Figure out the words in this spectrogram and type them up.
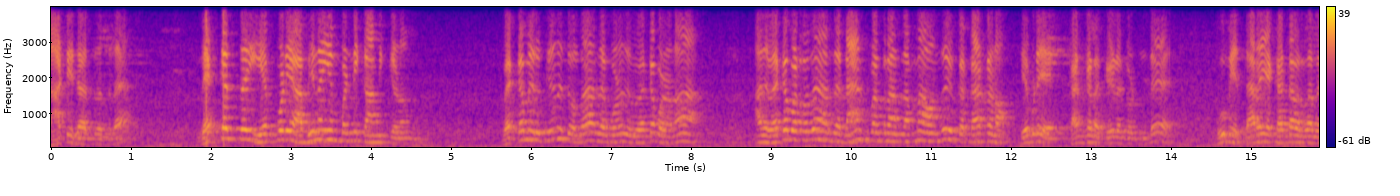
நாட்டிய சாஸ்திரத்துல வெக்கத்தை எப்படி அபிநயம் பண்ணி காமிக்கணும்? வெக்கம் இருக்குன்னு சொல்றா அந்த குழந்தை வெக்கப்படணும். அந்த வெக்கப்படுறத அந்த டான்ஸ் பண்ற அந்த அம்மா வந்து காட்டணும். எப்படி? கண்களை கீழே கொண்டு பூமியை தரையை கட்ட வரதால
